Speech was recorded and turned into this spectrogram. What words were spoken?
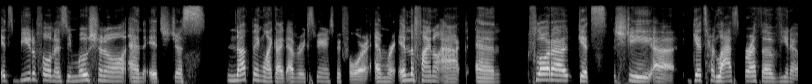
it's beautiful and it's emotional and it's just nothing like I'd ever experienced before. And we're in the final act and Flora gets she uh, gets her last breath of you know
